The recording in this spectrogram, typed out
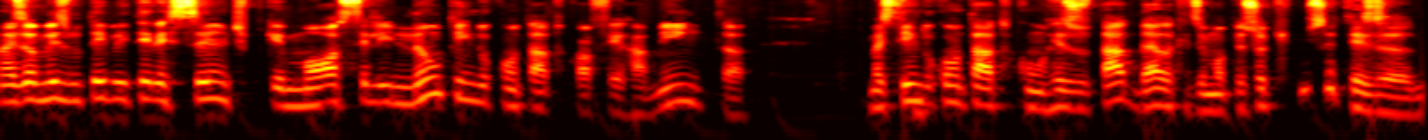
mas ao mesmo tempo interessante, porque mostra ele não tendo contato com a ferramenta, mas tendo contato com o resultado dela, quer dizer, uma pessoa que com certeza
